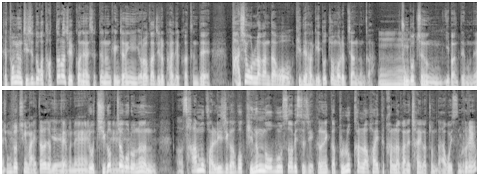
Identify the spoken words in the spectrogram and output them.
대통령 지지도가 더 떨어질 거냐 했을 때는 굉장히 여러 가지를 봐야 될 것 같은데 다시 올라간다고 기대하기도 좀 어렵지 않는가. 음. 중도층 입안 때문에. 중도층이 많이 떨어졌기 예. 때문에 그리고 직업적으로는 어, 사무 관리직하고 기능 노무 서비스직 그러니까 블루 칼라 화이트 칼라 간의 차이가 좀 나고 있습니다. 그래요?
